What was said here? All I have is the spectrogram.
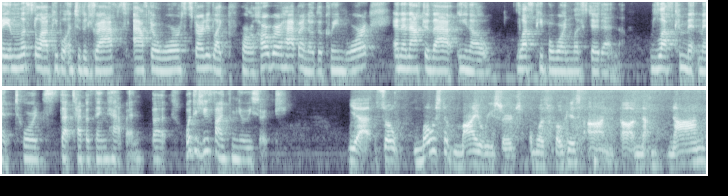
they enlist a lot of people into the drafts after war started, like Pearl Harbor happened or the Korean War. And then after that, you know, less people were enlisted and less commitment towards that type of thing happened. But what did you find from your research? Yeah, so most of my research was focused on uh, non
